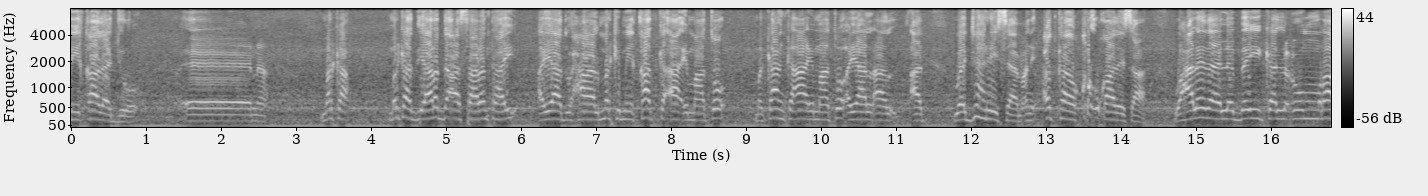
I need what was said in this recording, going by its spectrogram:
miiqaadaa jiro. Marka markaad diyaaradda aad saaran tahay ayaad waxaa marka miiqaadka aa imaato makaanka aa imaato ayaa aad waajahraysaa mani codkaaga kor u qaadaysaa. Waxaa leedahay labayka alcumra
